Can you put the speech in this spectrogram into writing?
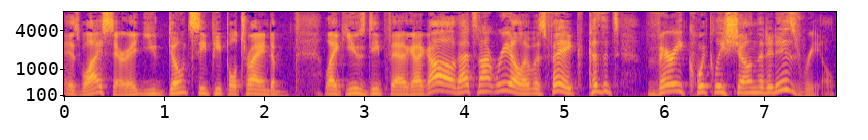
is why Sarah you don't see people trying to like use deepfake like oh that's not real it was fake because it's very quickly shown that it is real.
